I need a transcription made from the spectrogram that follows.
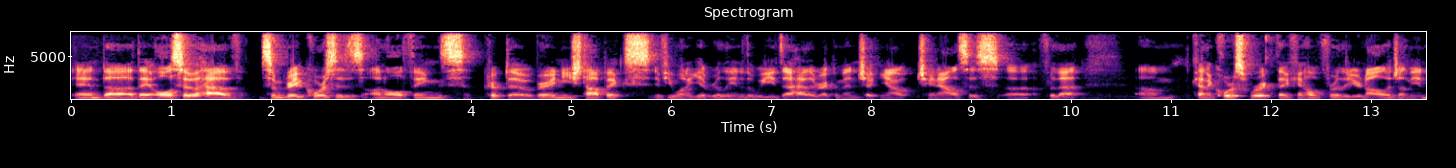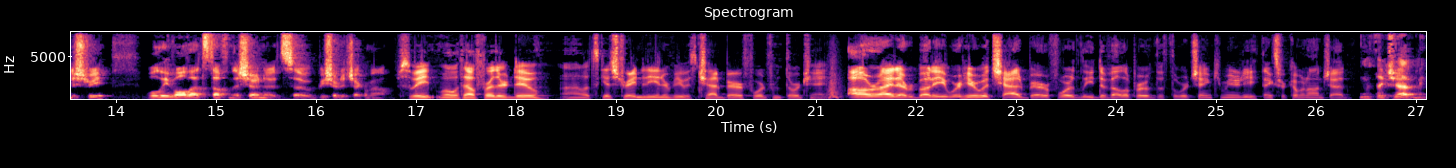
And uh, they also have some great courses on all things crypto, very niche topics. If you want to get really into the weeds, I highly recommend checking out Chainalysis uh, for that um, kind of coursework that can help further your knowledge on the industry. We'll leave all that stuff in the show notes, so be sure to check them out. Sweet. Well, without further ado, uh, let's get straight into the interview with Chad Barraford from Thorchain. All right, everybody. We're here with Chad Barraford, lead developer of the Thorchain community. Thanks for coming on, Chad. Thanks for having me.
